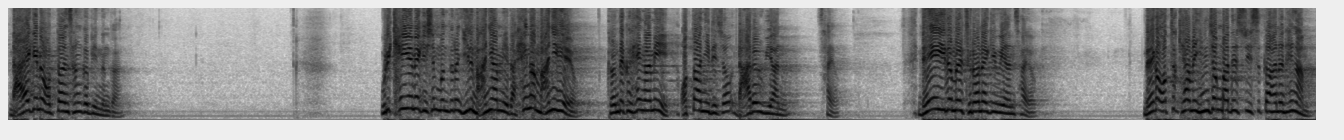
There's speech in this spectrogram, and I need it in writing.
나에게는 어떠한 상급이 있는가? 우리 KM에 계신 분들은 일 많이 합니다. 행함 많이 해요. 그런데 그 행함이 어떠한 일이죠? 나를 위한 사역. 내 이름을 드러내기 위한 사역. 내가 어떻게 하면 인정받을 수 있을까 하는 행함.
